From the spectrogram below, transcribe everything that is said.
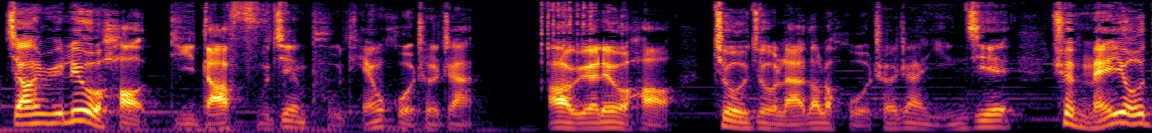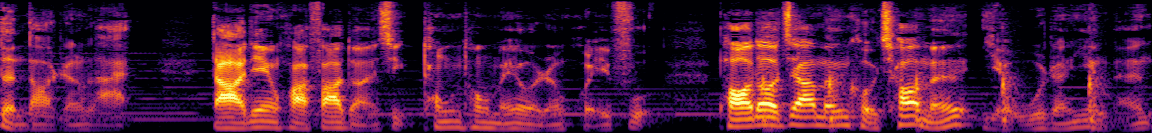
将于六号抵达福建莆田火车站。二月六号，舅舅来到了火车站迎接，却没有等到人来，打电话发短信，通通没有人回复，跑到家门口敲门也无人应门。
